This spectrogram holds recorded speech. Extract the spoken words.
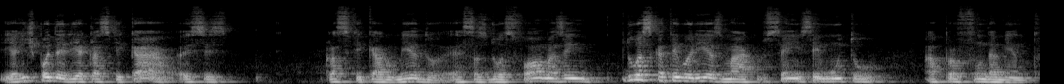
E a gente poderia classificar esses classificar o medo, essas duas formas, em duas categorias macros, sem, sem muito aprofundamento.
